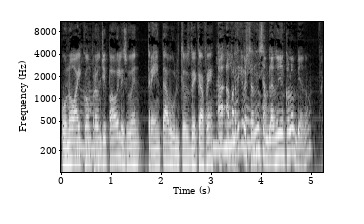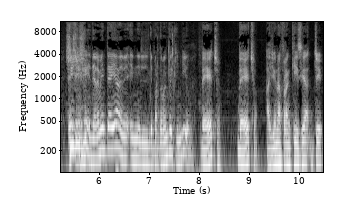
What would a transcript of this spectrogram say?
Uno va y compra un jipao y le suben 30 bultos de café. A- aparte que lo están ensamblando ya en Colombia, ¿no? Sí, Eh, sí, eh, sí. Generalmente allá en, en el departamento del Quindío. De hecho, de hecho, hay una franquicia Jeep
